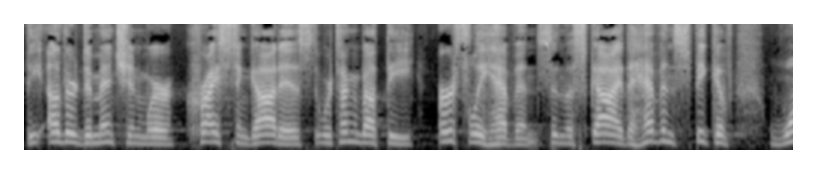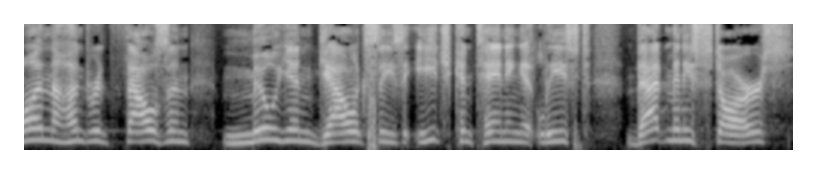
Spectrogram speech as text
the other dimension where Christ and God is. We're talking about the earthly heavens in the sky. The heavens speak of 100,000 million galaxies, each containing at least that many stars,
